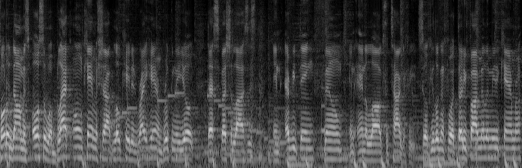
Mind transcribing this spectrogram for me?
Photodom is also a black-owned camera shop located right here in Brooklyn, New York that specializes in everything film and analog photography. So if you're looking for a 35 millimeter camera,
